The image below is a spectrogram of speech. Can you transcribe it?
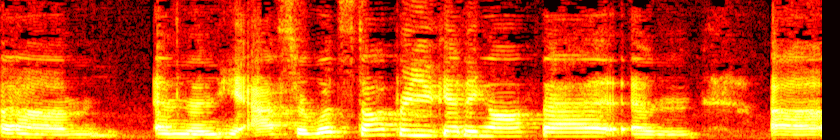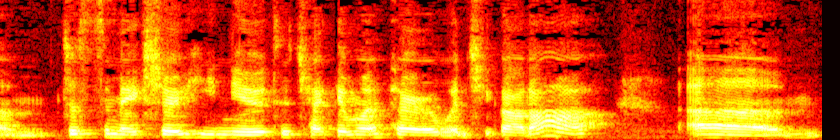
um, and then he asked her, what stop are you getting off at? And um, just to make sure he knew to check in with her when she got off. Um,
